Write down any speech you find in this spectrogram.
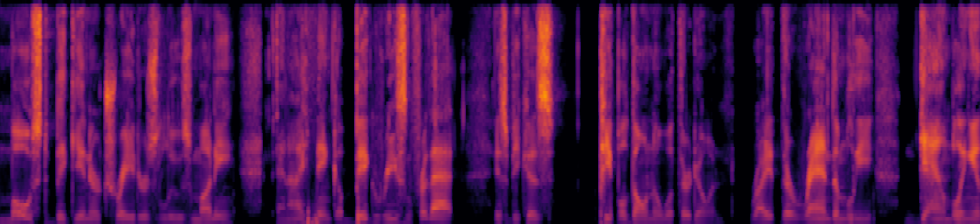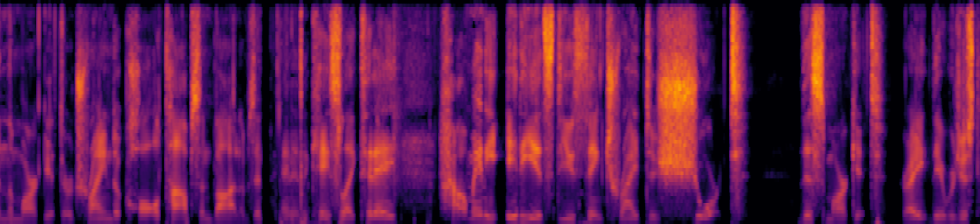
Most beginner traders lose money. And I think a big reason for that is because people don't know what they're doing, right? They're randomly gambling in the market. They're trying to call tops and bottoms. And, and in a case like today, how many idiots do you think tried to short this market, right? They were just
